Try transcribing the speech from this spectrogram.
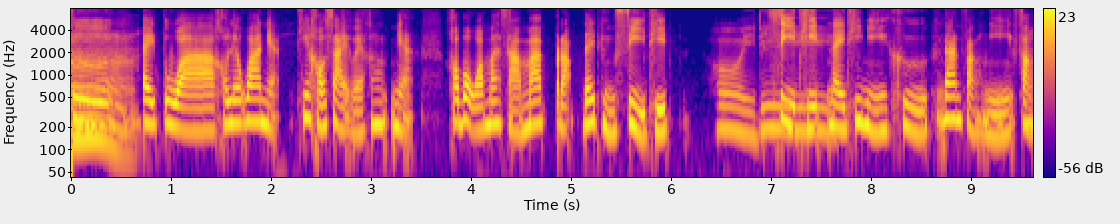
คือไอตัวเขาเรียกว่าเนี่ยที่เขาใส่ไว้ข้างเนี่ยเขาบอกว่ามันสามารถปรับได้ถึงสี่ทิศเฮ้ยดีสี่ทิศในที่นี้คือด้านฝั่งนี้ฝั่ง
